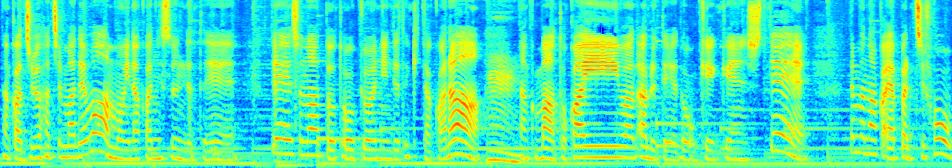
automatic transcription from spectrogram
なんか18まではもう田舎に住んでてでその後東京に出てきたからうん。なんかまあ都会はある程度経験してでもなんかやっぱり地方っ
